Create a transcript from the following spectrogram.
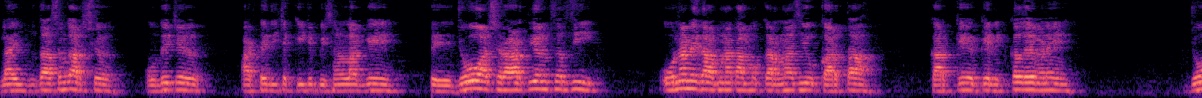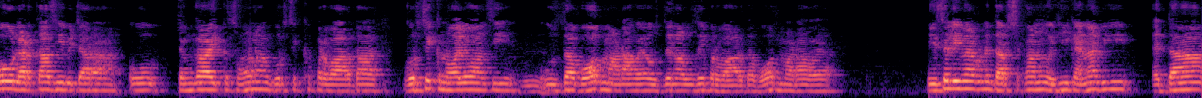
ਲਾਈਫ ਦਾ ਸੰਘਰਸ਼ ਉਹਦੇ 'ਚ ਆਟੇ ਦੀ ਚੱਕੀ 'ਚ ਪੀਸਣ ਲੱਗ ਗਏ ਤੇ ਜੋ ਸ਼ਰਾਰਤੀ ਅਨਸਰ ਸੀ ਉਹਨਾਂ ਨੇ ਤਾਂ ਆਪਣਾ ਕੰਮ ਕਰਨਾ ਸੀ ਉਹ ਕਰਤਾ। ਕਰਕੇ ਅੱਗੇ ਨਿਕਲਦੇ ਬਣੇ। ਜੋ ਲੜਕਾ ਸੀ ਵਿਚਾਰਾ ਉਹ ਚੰਗਾ ਇੱਕ ਸੋਹਣਾ ਗੁਰਸਿੱਖ ਪਰਿਵਾਰ ਦਾ ਗੁਰਸਿੱਖ ਨੌਜਵਾਨ ਸੀ ਉਸ ਦਾ ਬਹੁਤ ਮਾੜਾ ਹੋਇਆ ਉਸ ਦੇ ਨਾਲ ਉਸਦੇ ਪਰਿਵਾਰ ਦਾ ਬਹੁਤ ਮਾੜਾ ਹੋਇਆ। ਇਸ ਲਈ ਮੈਂ ਆਪਣੇ ਦਰਸ਼ਕਾਂ ਨੂੰ ਇਹੀ ਕਹਿਣਾ ਵੀ ਐਦਾਂ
